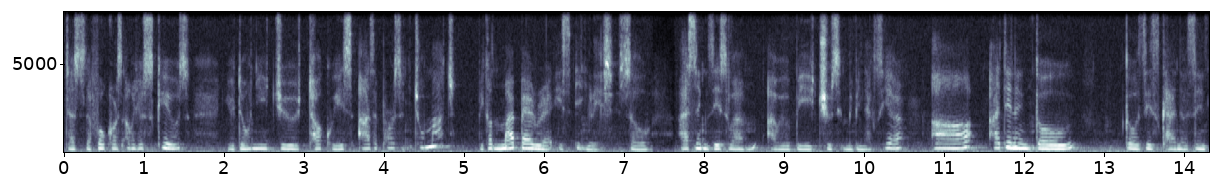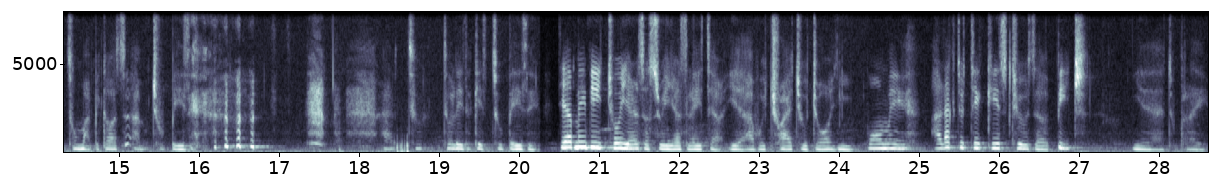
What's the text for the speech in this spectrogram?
just focus on your skills. You don't need to talk with other person too much because my barrier is English. So I think this one I will be choosing maybe next year. Uh, I didn't go go this kind of things too much because I'm too busy. I'm too too little kids too busy. Yeah, maybe two years or three years later, yeah, I will try to join in. For me, I like to take kids to the beach, yeah, to play.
